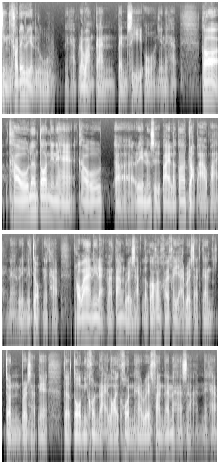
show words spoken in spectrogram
สิ่งที่เขาได้เรียนรู้นะครับระหว่างการเป็น CEO เนี่ยนะครับก็เขาเริ่มต้นเนี่ยนะฮะเขาเเรียนหนังสือไปแล้วก็ drop out ไปนะเรียนไม่จบนะครับเพราะว่านี่แหละมาตั้งบริษัท แล้วก็ค่อยๆ ขยายบริษัทกันจนบริษัทเนี่ยเติบโตมีคนหลายร้อยคนนะฮะ raise fund ได้มหาศาลนะครับ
